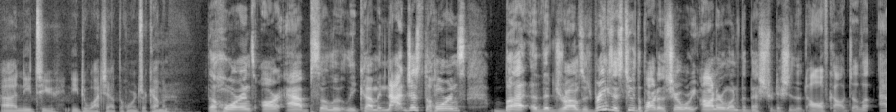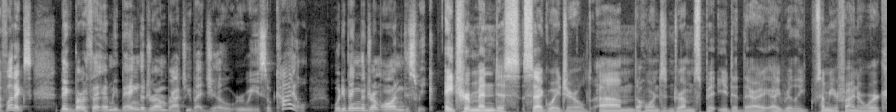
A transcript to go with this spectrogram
uh, need to need to watch out. The horns are coming. The horns are absolutely coming. Not just the horns, but the drums, which brings us to the part of the show where we honor one of the best traditions in all of college athletics, Big Bertha, and we bang the drum brought to you by Joe Ruiz. So, Kyle, what are you banging the drum on this week? A tremendous segue, Gerald. Um, the horns and drums bit you did there. I, I really, some of your finer work.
